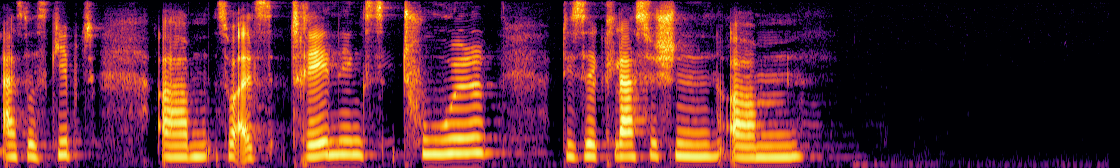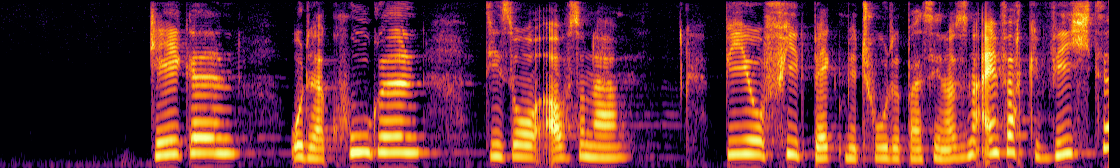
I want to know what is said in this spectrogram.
Also es gibt ähm, so als Trainingstool diese klassischen ähm, Kegeln oder Kugeln, die so auf so einer Biofeedback-Methode basieren. Das sind einfach Gewichte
